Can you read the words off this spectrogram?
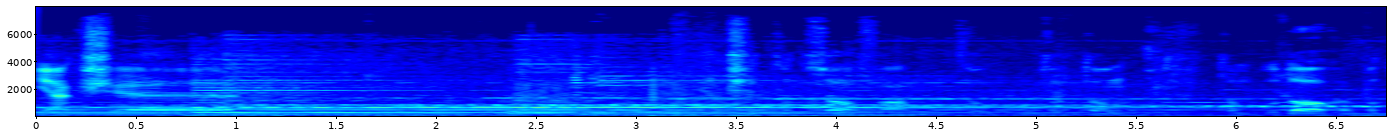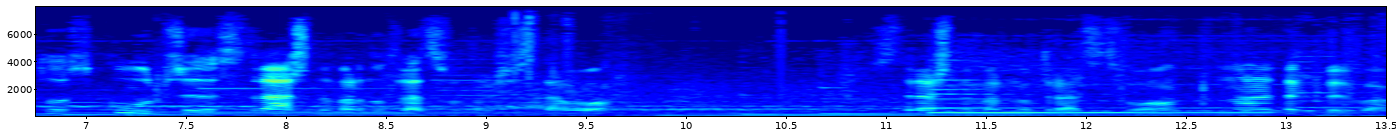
Jak się... Jak się to cofa. Tą, tą, tą, tą budowę. Bo to jest kurczę, straszne marnotrawstwo tam się stało. Straszne marnotrawstwo. No ale tak bywa.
